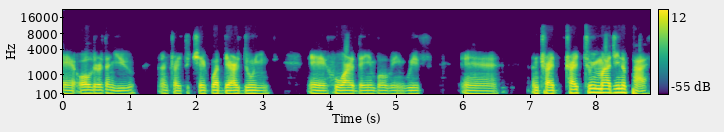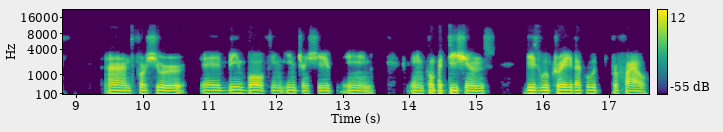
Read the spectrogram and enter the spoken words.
uh, older than you and try to check what they are doing, uh, who are they involving with, uh, and try try to imagine a path, and for sure uh, be involved in internship in in competitions. This will create a good profile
